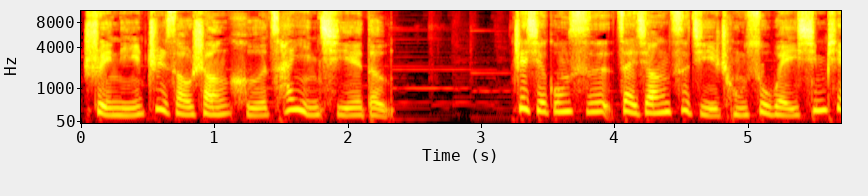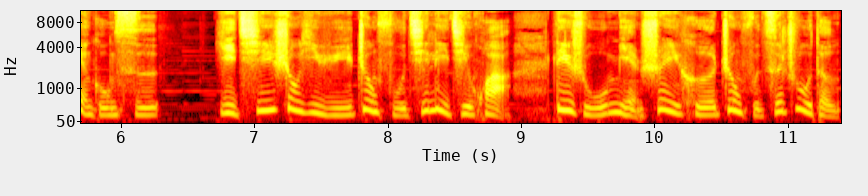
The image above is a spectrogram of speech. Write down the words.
水泥制造商和餐饮企业等。这些公司在将自己重塑为芯片公司。以期受益于政府激励计划，例如免税和政府资助等。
